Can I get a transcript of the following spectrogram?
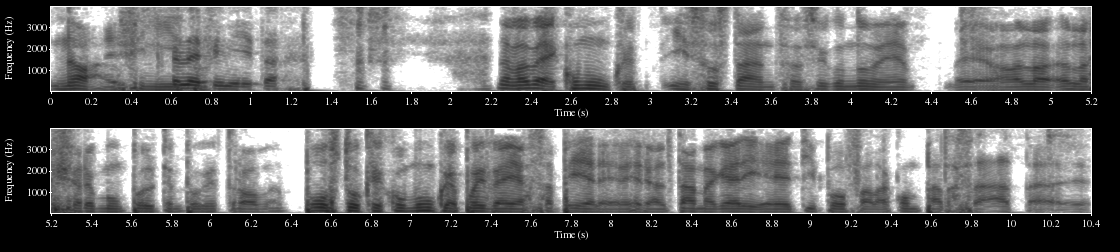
no, è finito. Quella è finita. No, vabbè, comunque, in sostanza, secondo me, eh, la- lasceremo un po' il tempo che trova. Posto che comunque poi vai a sapere, in realtà magari è tipo fa la comparsata. eh,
